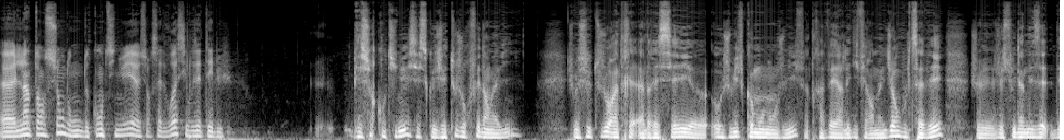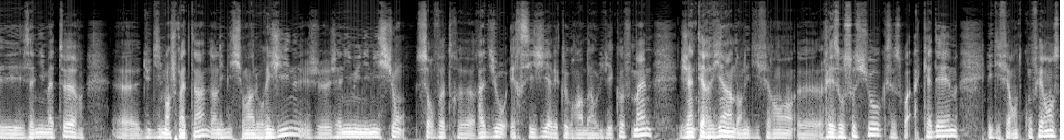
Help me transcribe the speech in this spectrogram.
l'intention donc de continuer sur cette voie si vous êtes élu? Bien sûr, continuer, c'est ce que j'ai toujours fait dans ma vie. Je me suis toujours adressé euh, aux juifs comme aux non-juifs à travers les différents médias. Vous le savez, je, suis l'un des, animateurs euh, du dimanche matin dans l'émission à l'origine. J'anime une émission sur votre radio RCJ avec le grand rabbin Olivier Kaufmann. J'interviens dans les différents euh, réseaux sociaux, que ce soit Acadème, les différentes conférences.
